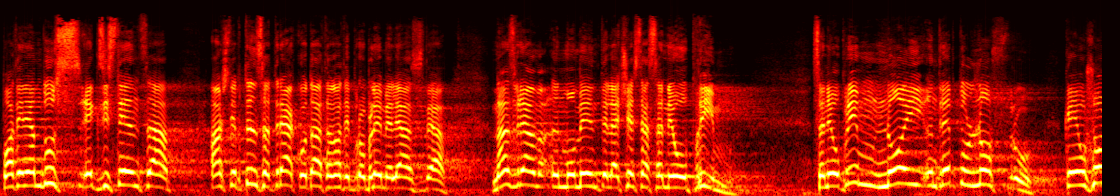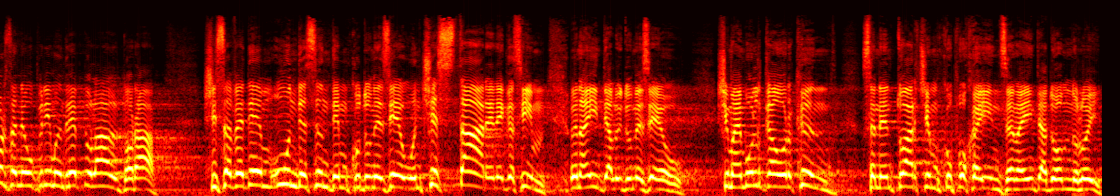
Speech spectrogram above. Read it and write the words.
Poate ne-am dus existența așteptând să treacă odată toate problemele astea, N-ați vrea în momentele acestea să ne oprim. Să ne oprim noi în dreptul nostru. Că e ușor să ne oprim în dreptul altora. Și să vedem unde suntem cu Dumnezeu, în ce stare ne găsim înaintea lui Dumnezeu. Și mai mult ca oricând să ne întoarcem cu pocăință înaintea Domnului.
